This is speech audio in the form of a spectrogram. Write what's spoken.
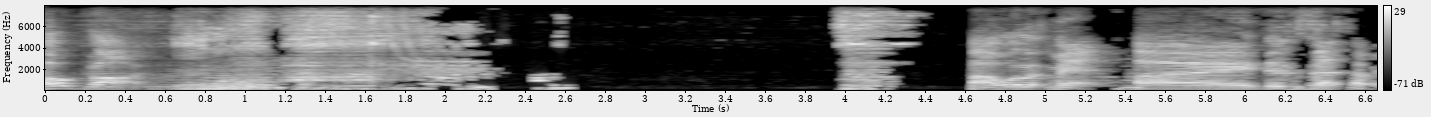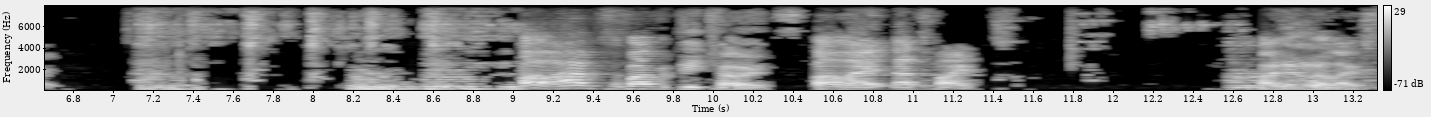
Oh god. I will admit, I didn't see that coming. Oh, I haven't survived three turns. Alright, that's fine. I didn't realize.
